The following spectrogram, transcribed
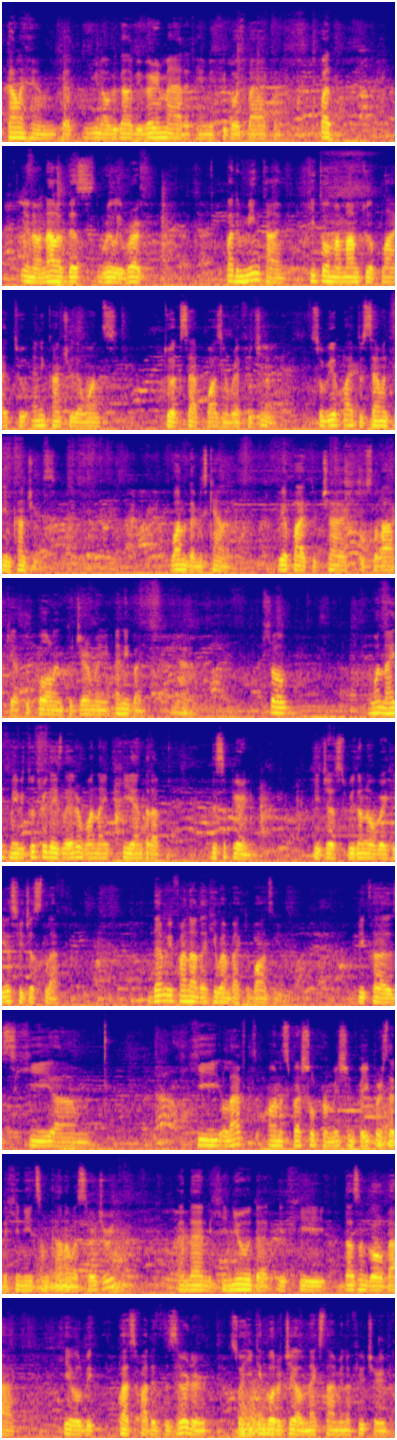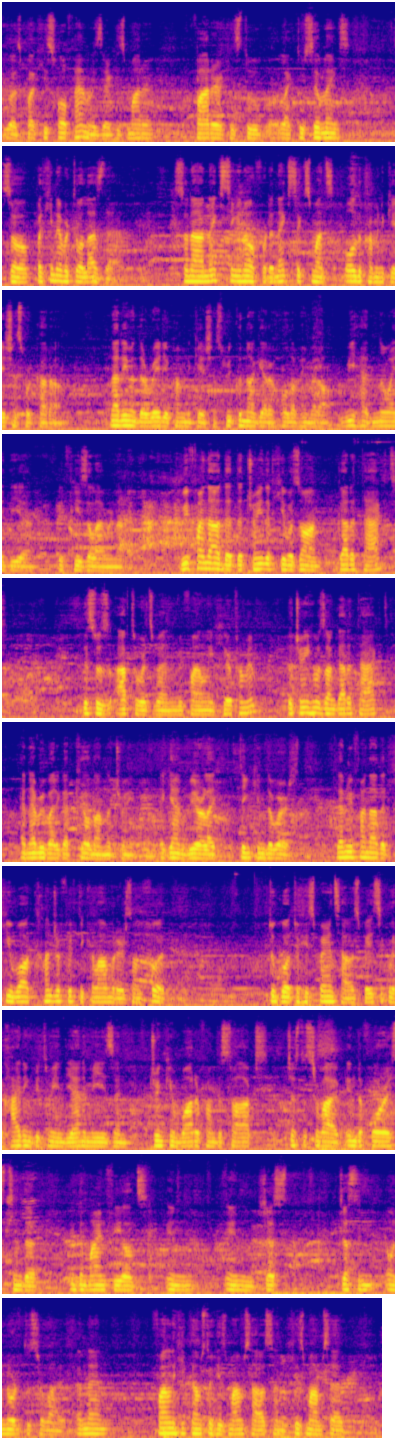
telling him that you know we're gonna be very mad at him if he goes back. And, but you know none of this really worked. But in the meantime, he told my mom to apply to any country that wants to accept Bosnian refugee. So we applied to 17 countries. One of them is Canada. We applied to Czech, to Slovakia, to Poland, to Germany, anybody. Yeah. So one night, maybe two, three days later, one night he ended up disappearing. He just, we don't know where he is, he just left. Then we found out that he went back to Bosnia because he um, he left on a special permission papers that he needs some kind of a surgery, and then he knew that if he doesn't go back, he will be classified as deserter, so he can go to jail next time in the future if he goes. But his whole family is there: his mother, father, his two like two siblings. So, but he never told us that. So now, next thing you know, for the next six months, all the communications were cut off. Not even the radio communications. We could not get a hold of him at all. We had no idea if he's alive or not. We find out that the train that he was on got attacked. This was afterwards when we finally heard from him. The train he was on got attacked, and everybody got killed on the train. Again, we are like thinking the worst. Then we find out that he walked 150 kilometers on foot to go to his parents' house, basically hiding between the enemies and drinking water from the socks just to survive in the forests, in the in the minefields, in in just just in, in order to survive. And then finally he comes to his mom's house, and his mom said,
